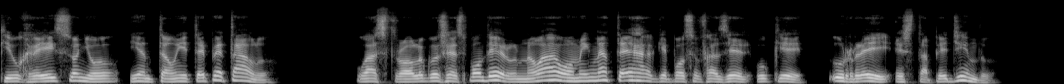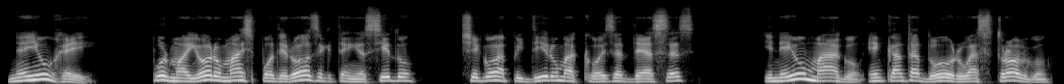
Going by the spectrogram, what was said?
que o rei sonhou e então interpretá-lo. Os astrólogos responderam: Não há homem na terra que possa fazer o que o rei está pedindo. Nenhum rei, por maior ou mais poderoso que tenha sido, chegou a pedir uma coisa dessas, e nenhum mago, encantador ou astrólogo,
